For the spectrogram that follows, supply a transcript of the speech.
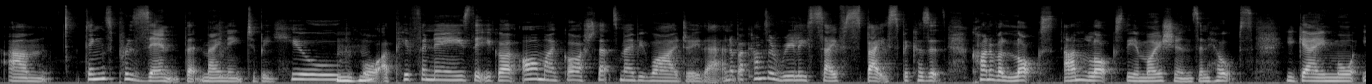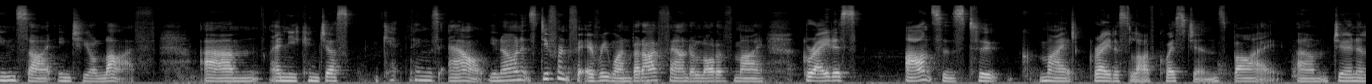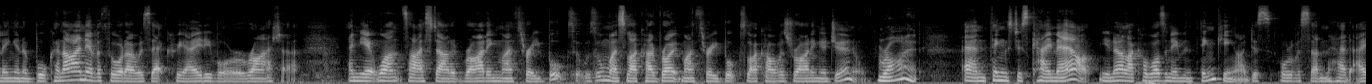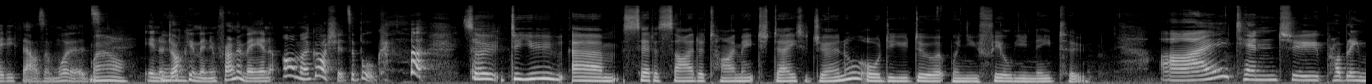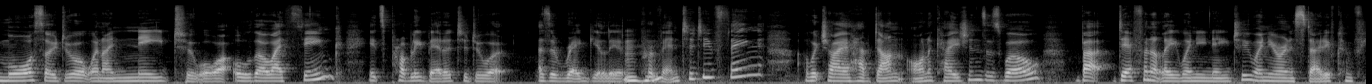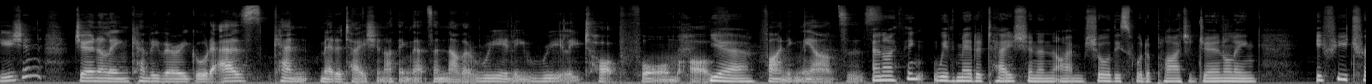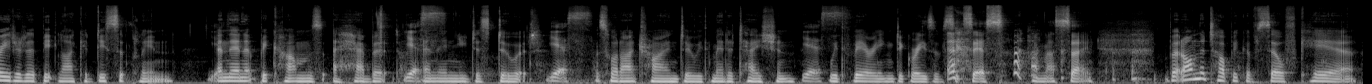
Um, things present that may need to be healed or epiphanies that you go, oh my gosh, that's maybe why I do that. And it becomes a really safe space because it kind of unlocks, unlocks the emotions and helps you gain more insight into your life. Um, and you can just get things out, you know, and it's different for everyone. But I found a lot of my greatest answers to my greatest life questions by um, journaling in a book. And I never thought I was that creative or a writer. And yet, once I started writing my three books, it was almost like I wrote my three books like I was writing a journal. Right. And things just came out, you know, like I wasn't even thinking. I just all of a sudden had 80,000 words Wow. in a Yeah. document in front of me. And oh my gosh, it's a book. So, do you um, set aside a time each day to journal, or do you do it when you feel you need to? I tend to probably more so do it when I need to, or although I think it's probably better to do it as a regular preventative thing, which I have done on occasions as well. But definitely when you need to, when you're in a state of confusion, journaling can be very good, as can meditation. I think that's another really, really top form of Yeah. finding the answers. And I think with meditation, and I'm sure this would apply to journaling, if you treat it a bit like a discipline, Yes. and then it becomes a habit, Yes. and then you just do it. yes. That's what I try and do with meditation. Yes. With varying degrees of success, I must say. But on the topic of self care,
